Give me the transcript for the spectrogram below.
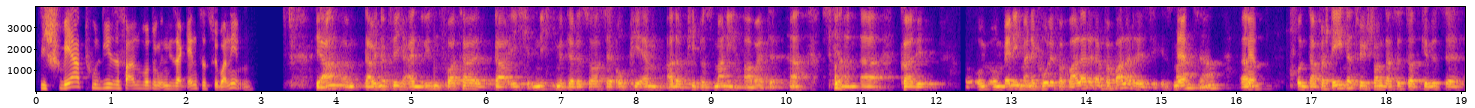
sich schwer tun, diese Verantwortung in dieser Gänze zu übernehmen. Ja, ähm, da habe ich natürlich einen riesen Vorteil, da ich nicht mit der Ressource OPM, Other People's Money, arbeite, ja, sondern ja. Äh, quasi, und, und, wenn ich meine Kohle verballere, dann verballere ich sie, ist meins. Ja. ja. Ähm, und da verstehe ich natürlich schon, dass es dort gewisse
